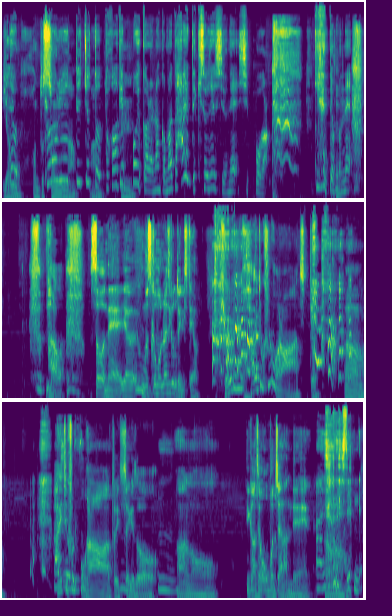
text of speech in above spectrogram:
いやでももうほんとそ恐竜んな。ってちょっはいとトカゲっぽいからなんかまた生えてきそうですよね、尻尾が。切れてもね。まあ、そうね。いや、うん息子も同じこと言ってたよ。恐竜も生えてくるのかなって言って。うん。生えてくるのかなと言ってたけど、うん。あの、いかんせんおもちゃなんでね。あ、そうですよね。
